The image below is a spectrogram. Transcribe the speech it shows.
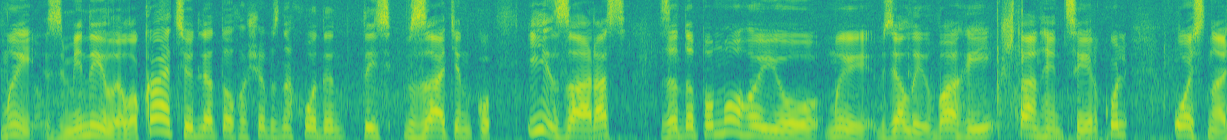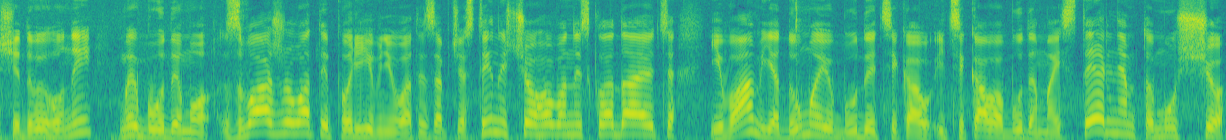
Ми змінили локацію для того, щоб знаходитись в затінку. І зараз за допомогою ми взяли ваги, штангенциркуль. Ось наші двигуни. Ми будемо зважувати, порівнювати запчастини, з чого вони складаються. І вам, я думаю, буде цікаво. І цікаво буде майстерням, тому що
